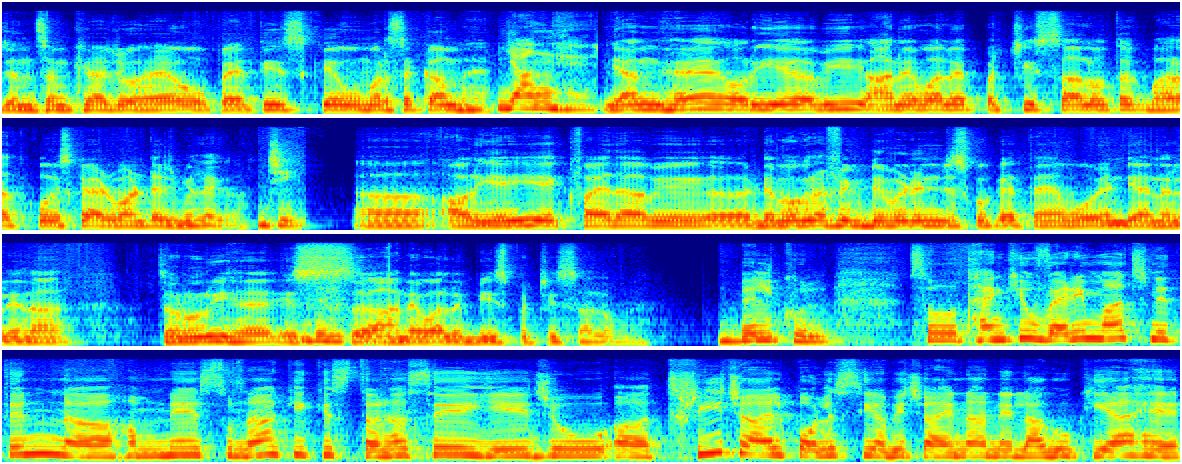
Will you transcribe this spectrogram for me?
जनसंख्या जो है वो पैंतीस के उम्र से कम है। यंग है। यंग है और ये अभी आने वाले पच्चीस सालों तक भारत को इसका एडवांटेज मिलेगा। जी। और यही एक फ़ायदा अभी डेमोग्राफिक डिविडेंड जिसको कहते हैं वो इंडिया ने लेना ज़रूरी है इस आने वाले बीस पच्चीस सालों में। बिल्कुल। So thank you very much Nitin हमने सुना कि किस तरह से ये जो थ्री चाइल्ड पॉलिसी अभी चाइना ने लागू किया है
